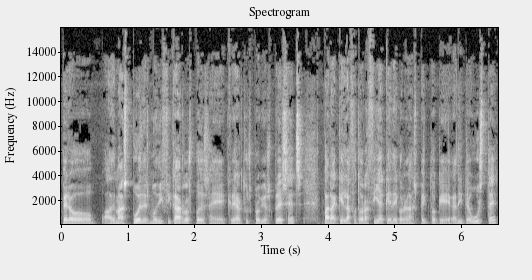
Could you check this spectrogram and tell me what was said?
pero además puedes modificarlos, puedes eh, crear tus propios presets para que la fotografía quede con el aspecto que a ti te guste,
